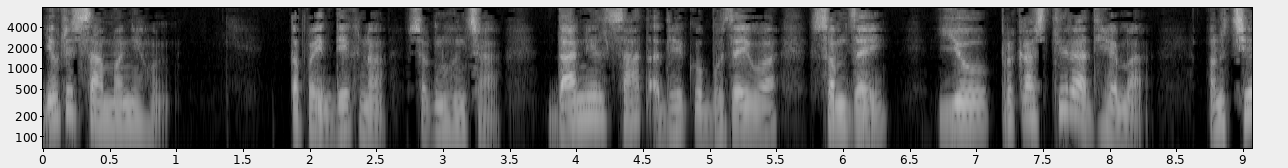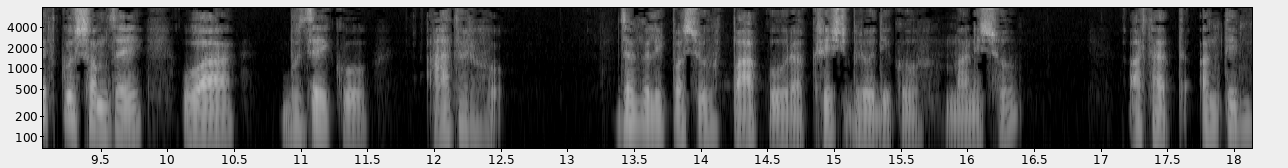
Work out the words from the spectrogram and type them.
एउटै सामान्य हुन्। तपाई देख्न सक्नुहुन्छ दानियल सात अध्ययको बुझाइ वा सम्झाइ यो प्रकाश तेह्र अध्यायमा अनुच्छेदको सम्झाइ वा बुझाइको आधार हो। जंगली पशु पापको र ख्रिस्ट विरोधीको मानिस हो। अर्थात अन्तिम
